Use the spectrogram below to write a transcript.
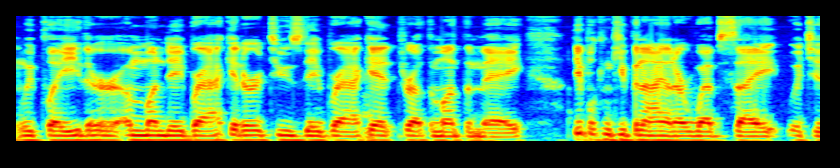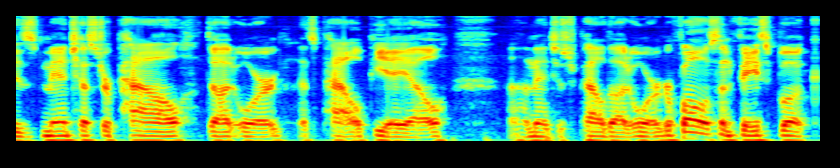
We play either a Monday bracket or a Tuesday bracket throughout the month of May. People can keep an eye on our website, which is manchesterpal.org. That's PAL, P A L uh, manchesterpal.org, or follow us on Facebook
